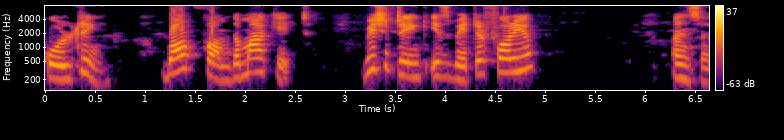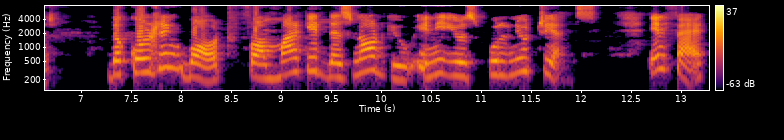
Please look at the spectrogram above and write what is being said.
cold drink bought from the market. Which drink is better for you? Answer. The cold drink bought from market does not give any useful nutrients. In fact,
